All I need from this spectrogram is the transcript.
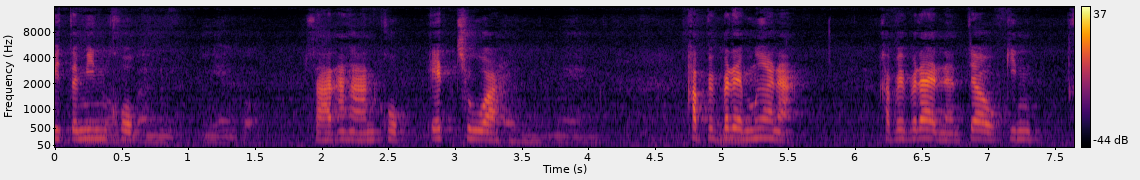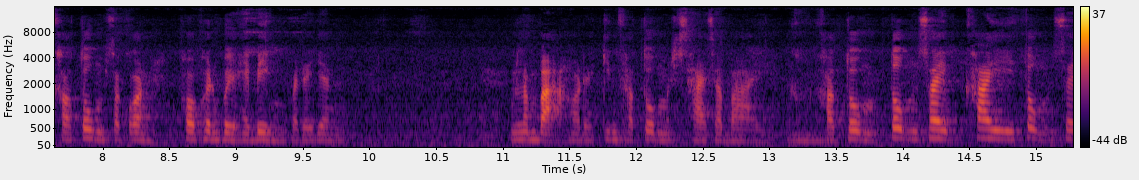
วิตามินครบ อันอิหยังก็สารอาหารครบเอสชัวเออแม่นขับไปไปได้เมื่อน่ะขับไปไปได้นั่นเจ้ากินข้าวต้มซะก่อน พอเพิ่นเบิ่งให้เบ่งไปได้ยันมันลำบากเขาได้กินข้าวต้มมันทายสบายข้าวต้มต้มใส่ไข่ต้มใส่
